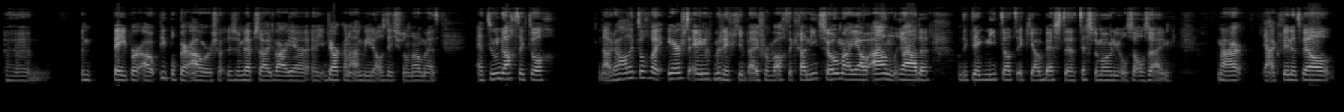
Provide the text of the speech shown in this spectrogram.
uh, een pay per hour, people per hour. Dus een website waar je uh, werk kan aanbieden als digital nomad. En toen dacht ik toch, nou daar had ik toch wel eerst enig berichtje bij verwacht. Ik ga niet zomaar jou aanraden, want ik denk niet dat ik jouw beste testimonial zal zijn. Maar ja, ik vind het wel,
